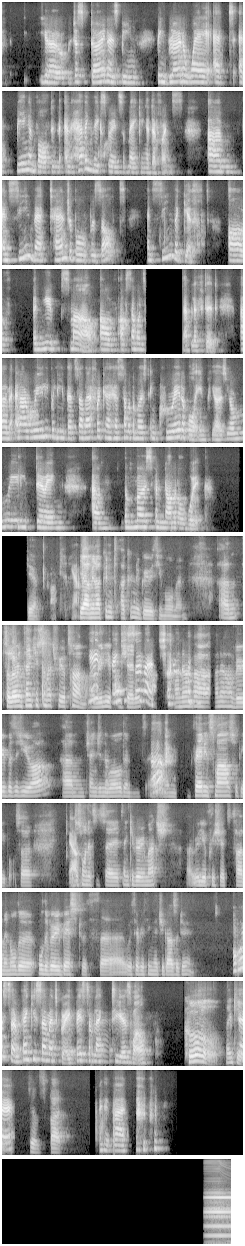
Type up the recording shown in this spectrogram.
you know, just donors being being blown away at at being involved in, and having the experience of making a difference, um, and seeing that tangible result, and seeing the gift of a new smile of, of someone's uplifted. Um, and I really believe that South Africa has some of the most incredible NPOs. You're really doing um, the most phenomenal work. Yeah. yeah, yeah. I mean, I couldn't, I couldn't agree with you more, man. Um, so, Lauren, thank you so much for your time. Yes, I really appreciate thank you so it. much. I know how I know how very busy you are, um, changing the world and, oh. and creating smiles for people. So, yeah. I just wanted to say thank you very much. I really appreciate the time and all the all the very best with uh, with everything that you guys are doing. Awesome. Thank you so much, Greg. Best of luck to you as well. Cool. Thank you. Okay. Cheers. Bye. Okay, bye. Música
